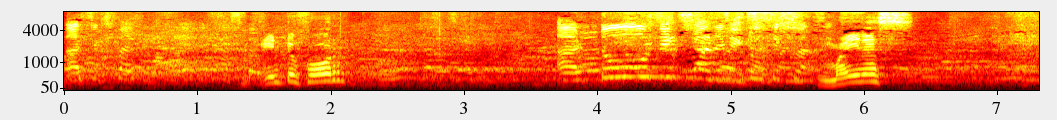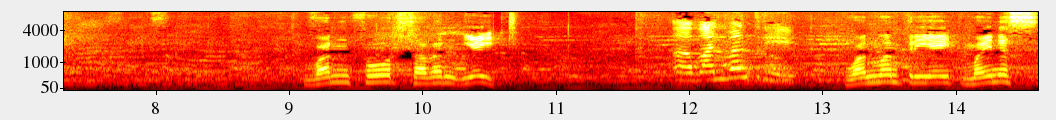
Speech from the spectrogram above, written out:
Uh, six five six. into 4 Uh, two six one six six one. minus 1, 4, 7, 8. Uh, one one three eight. 1138 minus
